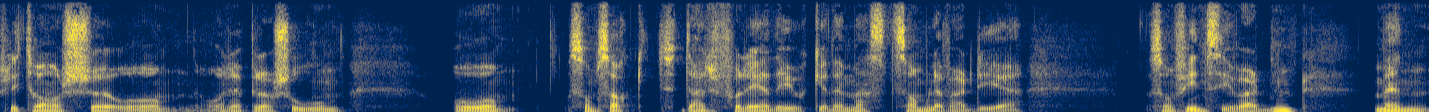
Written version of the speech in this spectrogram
slitasje og, og, reparasjon. Og som sagt, derfor er det jo ikke det mest samleverdige som fins i verden. Men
